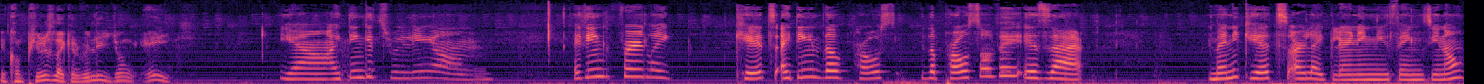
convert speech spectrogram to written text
and computers like a really young age. Yeah, I think it's really um I think for like kids, I think the pros the pros of it is that many kids are like learning new things, you know?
